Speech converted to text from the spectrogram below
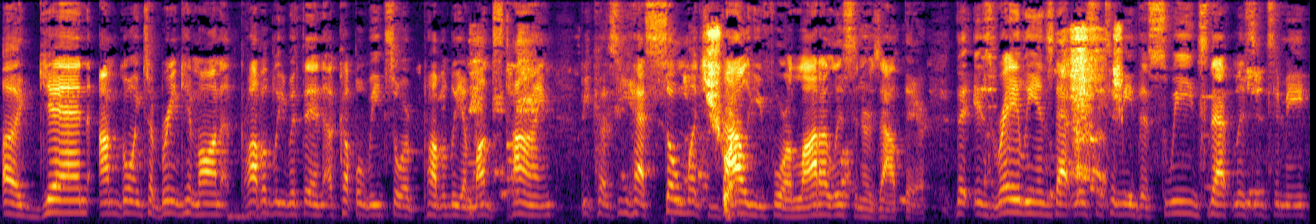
again, I'm going to bring him on probably within a couple weeks or probably a month's time because he has so much Sure. value for a lot of listeners out there. The Israelis that listen to me, the Swedes that listen to me,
